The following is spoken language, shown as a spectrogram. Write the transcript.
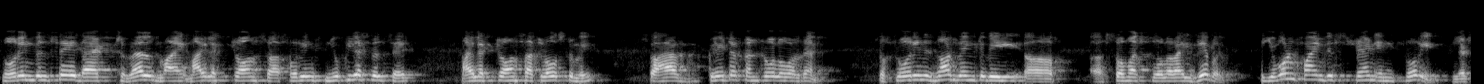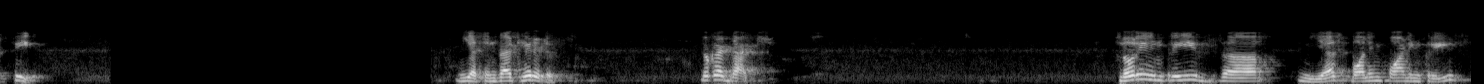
fluorine will say that, well, my, my electrons, uh, fluorine's nucleus will say, my electrons are close to me, so I have greater control over them. So fluorine is not going to be uh, uh, so much polarizable. You won't find this trend in fluorine. Let's see. Yes, in fact, here it is. Look at that. Fluorine increase, uh, yes, boiling point increase,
